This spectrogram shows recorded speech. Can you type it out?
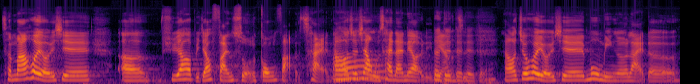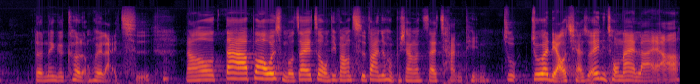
陈妈会有一些呃需要比较繁琐的功法的菜，然后就像五菜单料理那样子，对对对对，然后就会有一些慕名而来的的那个客人会来吃，然后大家不知道为什么在这种地方吃饭就很不像在餐厅，就就会聊起来说，哎、你从哪里来啊？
